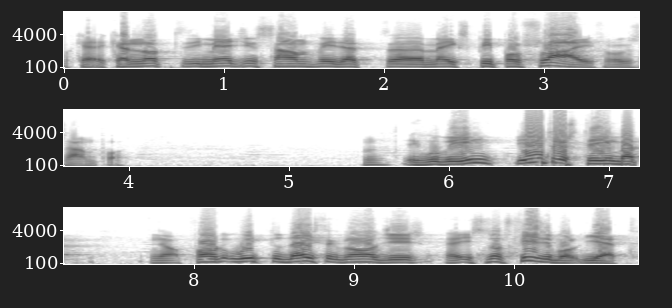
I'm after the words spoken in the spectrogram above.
Okay, I cannot imagine something that uh, makes people fly, for example. Hmm? It would be in interesting, but you know, for with today's technologies, uh, it's not feasible yet.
